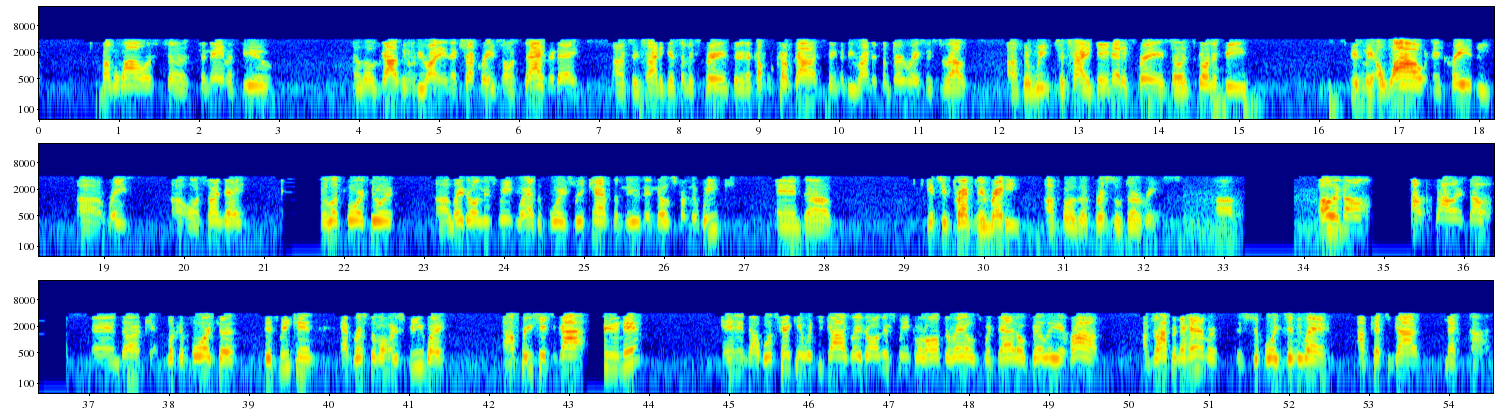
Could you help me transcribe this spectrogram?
Bubba Wallace, to, to name a few. And those guys are going to be running in a truck race on Saturday uh, to try to get some experience. And a couple of Cup guys seem to be running some dirt races throughout uh, the week to try to gain that experience. So it's going to be, excuse me, a wild and crazy uh, race uh, on Sunday. We look forward to it. Uh, later on this week, we'll have the boys recap some news and notes from the week and uh, get you prepped and ready uh, for the Bristol Dirt Race. Uh, all in all, solid, solid, and uh, looking forward to this weekend at Bristol Motor Speedway. I appreciate you guys tuning in, and uh, we'll check in with you guys later on this week on Off the Rails with Dado, Billy, and Rob. I'm dropping the hammer. This is your boy Jimmy Wags. I'll catch you guys next time.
